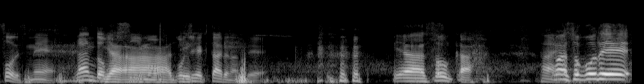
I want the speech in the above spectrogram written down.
そうですね、ランドもシーもーで50ヘクタールなんで、いやー、そうか。はい。まあそこで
